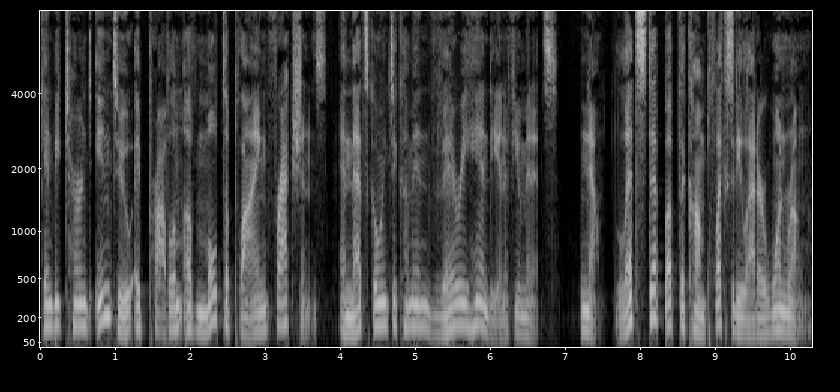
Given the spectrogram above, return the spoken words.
can be turned into a problem of multiplying fractions. And that's going to come in very handy in a few minutes. Now, let's step up the complexity ladder one rung.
